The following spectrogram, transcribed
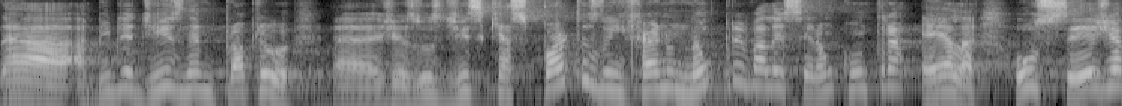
a, a Bíblia diz, né, o próprio é, Jesus diz que as portas do inferno não prevalecerão contra ela. Ou seja,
